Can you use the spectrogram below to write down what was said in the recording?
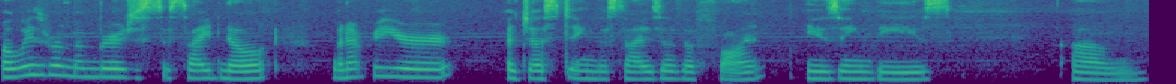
Always remember, just a side note, whenever you're adjusting the size of the font using these um,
